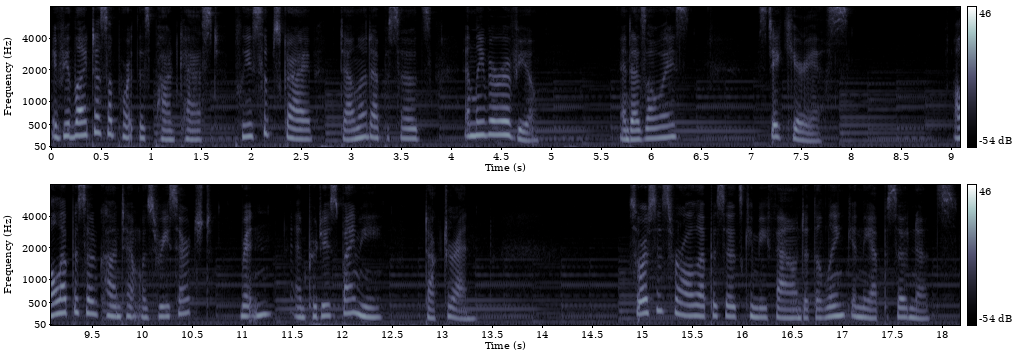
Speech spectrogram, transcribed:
If you'd like to support this podcast, please subscribe, download episodes, and leave a review. And as always, stay curious. All episode content was researched, written, and produced by me, Dr. N. Sources for all episodes can be found at the link in the episode notes.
